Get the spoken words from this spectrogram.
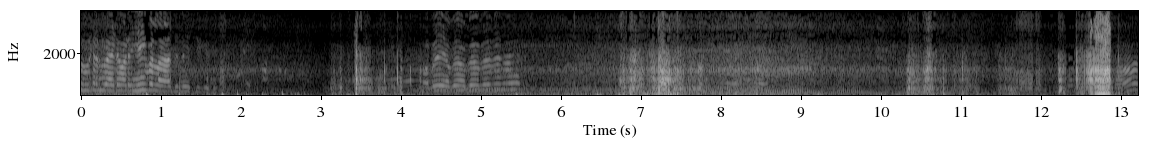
टूटन बैठे बड़े यहीं पर लगा देना इसी के अबे अबे अबे अबे अबे, अबे। हाँ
